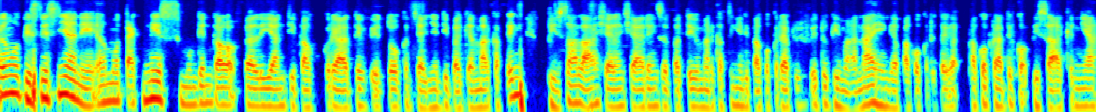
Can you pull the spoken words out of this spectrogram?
ilmu bisnisnya nih, ilmu teknis. Mungkin kalau kalian di Paku Kreatif itu kerjanya di bagian marketing, bisa lah sharing-sharing seperti marketingnya di Paku Kreatif itu gimana hingga Paku Kreatif, Paku Kreatif kok bisa akhirnya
